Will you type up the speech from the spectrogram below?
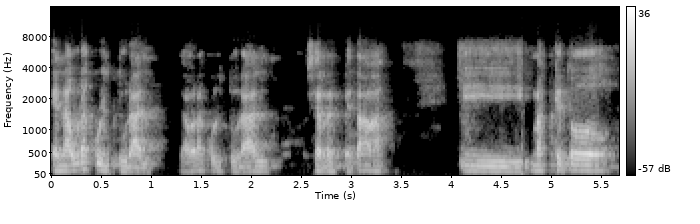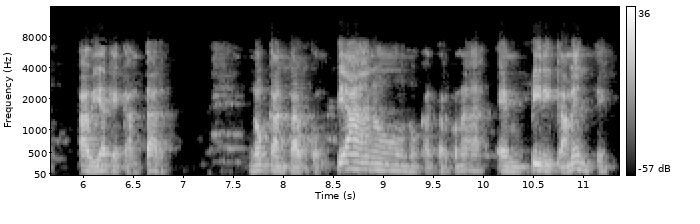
en la aula cultural, la aula cultural se respetaba y más que todo había que cantar. No cantar con piano, no cantar con nada, empíricamente.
